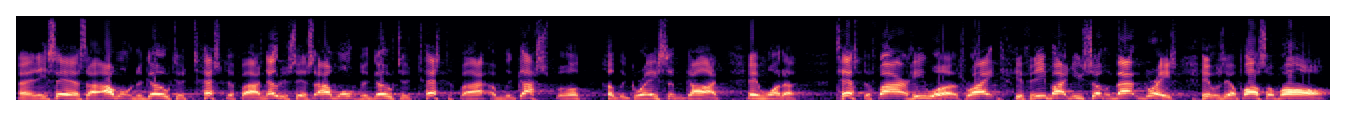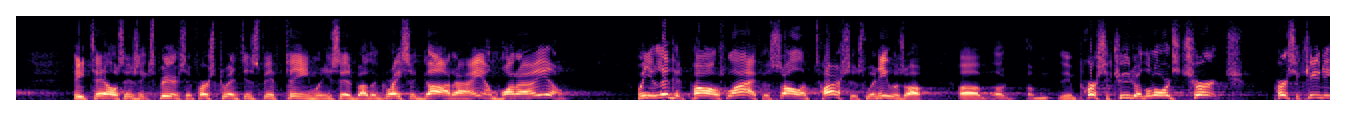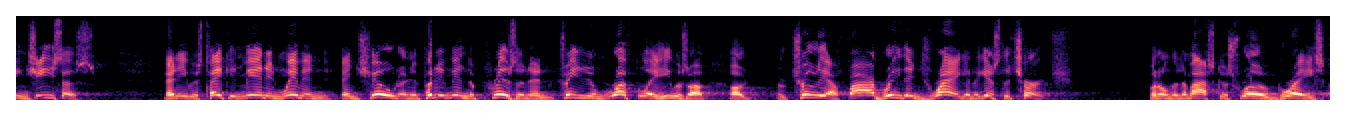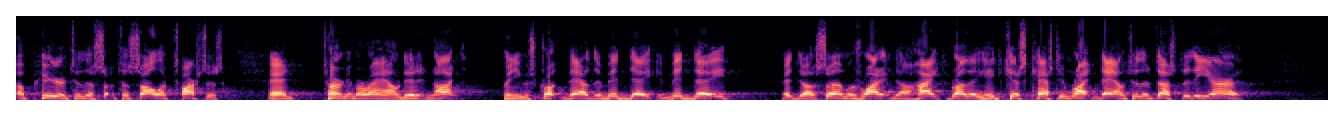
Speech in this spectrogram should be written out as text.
And he says, I want to go to testify. Notice this I want to go to testify of the gospel of the grace of God. And what a testifier he was, right? If anybody knew something about grace, it was the Apostle Paul. He tells his experience in 1 Corinthians 15 when he says, By the grace of God, I am what I am. When you look at Paul's life as Saul of Tarsus, when he was a, a, a, a persecutor of the Lord's church, persecuting Jesus, and he was taking men and women and children and putting them into prison and treating them roughly. He was a, a, a truly a fire breathing dragon against the church. But on the Damascus Road, grace appeared to, the, to Saul of Tarsus and turned him around, did it not? When he was struck down at midday, at midday, and the sun was right at the height, brother, he'd just cast him right down to the dust of the earth.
